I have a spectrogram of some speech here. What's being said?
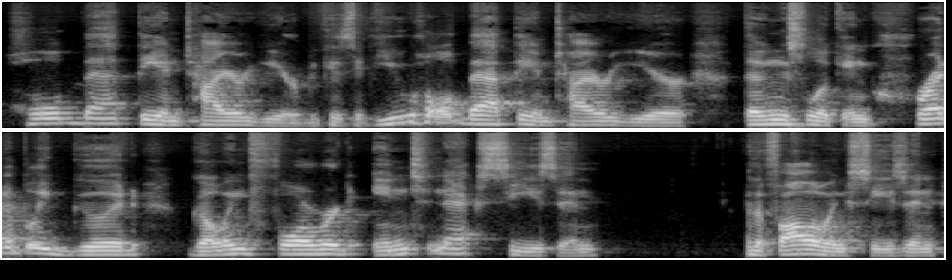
hold that the entire year. Because if you hold that the entire year, things look incredibly good going forward into next season, the following season.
